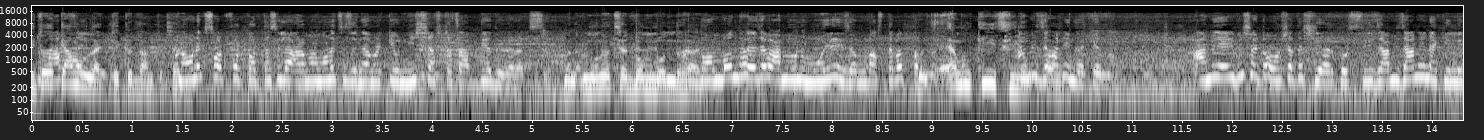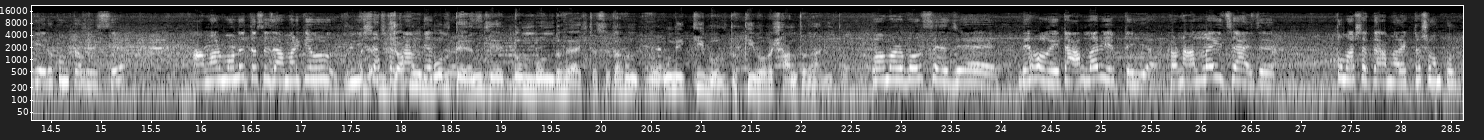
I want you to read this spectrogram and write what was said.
ভিতরে কেমন লাগতো একটু জানতে চাই? মানে অনেক ছটফট করতেছিল আর আমার মনে হচ্ছে যে আমার কেউ নিঃশ্বাসটা চাপ দিয়ে ধরে রাখছে। মানে মনে হচ্ছে দম বন্ধ হয়ে দম বন্ধ হয়ে যাবে আমি মনে হয় মরেই যাব বাঁচতে পারতাম মানে এমন কি ছিল আমি জানি না কেন। আমি এই বিষয়টা ওর সাথে শেয়ার করছি যে আমি জানি না কি লিগে এরকমটা হয়েছে। আমার মনে হইতেছে যে আমার কেউ নিঃশ্বাসটা যখন বলতেন যে দম বন্ধ হয়ে আসতেছে তখন উনি কি বলতো? কীভাবে সান্ত্বনা দিত? ও আমার বলছে যে দেখো এটা আল্লাহরই একটা ইয়া। কারণ আল্লাহই চায় যে তোমার সাথে আমার একটা সম্পর্ক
